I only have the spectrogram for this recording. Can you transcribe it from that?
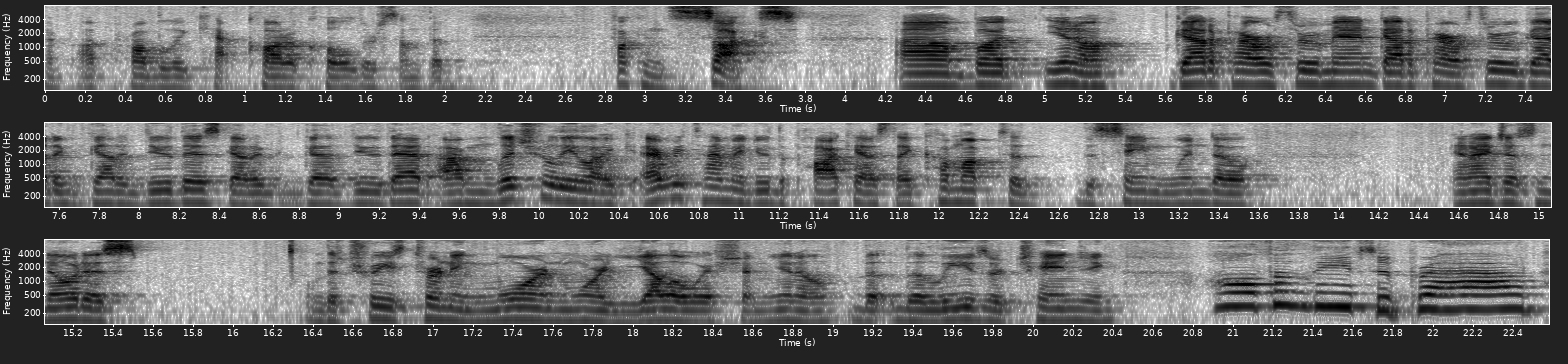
I, I probably ca- caught a cold or something. Fucking sucks. Um, but you know, gotta power through, man. Gotta power through. Gotta gotta do this. Gotta gotta do that. I'm literally like every time I do the podcast, I come up to the same window, and I just notice the trees turning more and more yellowish, and you know the the leaves are changing. All the leaves are brown.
